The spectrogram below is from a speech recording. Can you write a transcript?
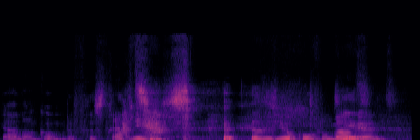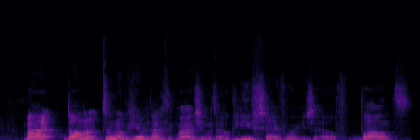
Ja, dan komen de frustraties. Dat is heel confronterend. Maar dan, toen op een gegeven moment dacht ik, maar je moet ook lief zijn voor jezelf. Want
